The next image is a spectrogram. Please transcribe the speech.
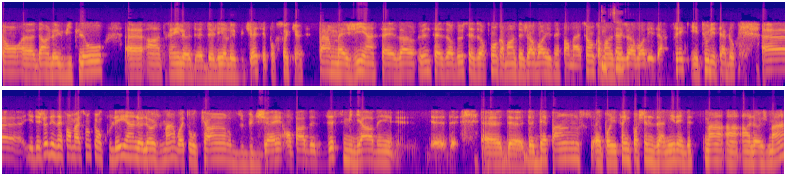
sont euh, dans le huis clos euh, en train là, de, de lire le budget. C'est pour ça que, par magie, hein, 16h1, 16h2, 16h3, on commence déjà à avoir les informations, on commence Exact. déjà à avoir des articles et tous les tableaux. Euh, il y a déjà des informations qui ont coulé. Hein. Le logement va être au cœur du budget. On parle de 10 milliards d'in- de, de, euh, de- de dépenses euh, pour les cinq prochaines années d'investissement en, en logement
